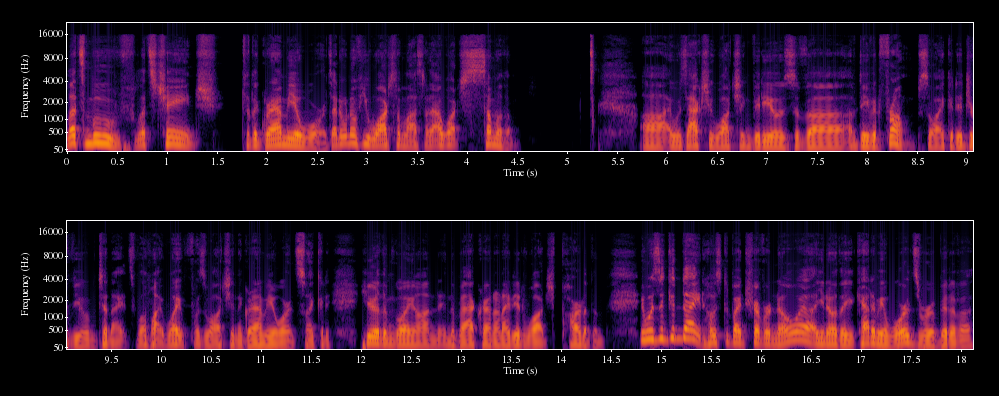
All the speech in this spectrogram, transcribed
let's move, let's change to the Grammy Awards. I don't know if you watched them last night. I watched some of them. Uh, I was actually watching videos of uh, of David Frum, so I could interview him tonight. While my wife was watching the Grammy Awards, so I could hear them going on in the background, and I did watch part of them. It was a good night, hosted by Trevor Noah. You know, the Academy Awards were a bit of a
